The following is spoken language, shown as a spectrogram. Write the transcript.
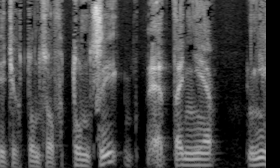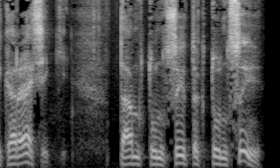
этих тунцов. Тунцы – это не, не карасики. Там тунцы так тунцы.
